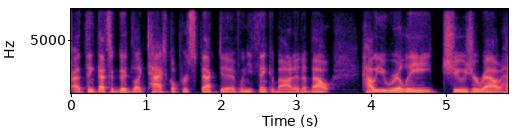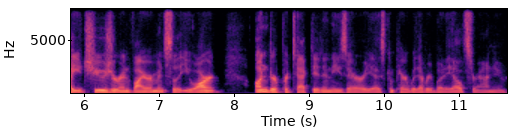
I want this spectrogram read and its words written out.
i think that's a good like tactical perspective when you think about it about how you really choose your route how you choose your environment so that you aren't under protected in these areas compared with everybody else around you.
